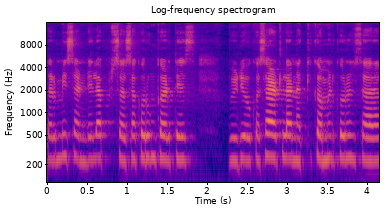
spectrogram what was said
तर मी संडेला सहसा करून करतेच. व्हिडिओ कसा वाटला नक्की कमेंट करून सांगा.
